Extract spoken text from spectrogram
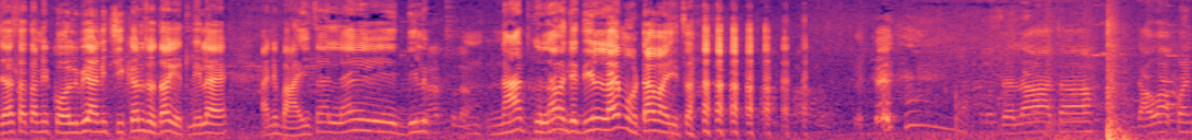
जस्ट आता मी कोलबी आणि चिकन सुद्धा घेतलेलं आहे. आणि भाईचा लय दिल नाद खुला म्हणजे दिल लय मोठा भाईचा. चला आता. जाऊ आपण.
